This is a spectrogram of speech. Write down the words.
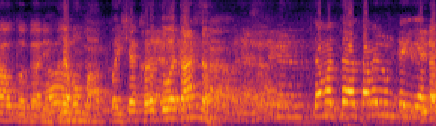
આવ બગાડી. એટલે પણ પૈસા ખર્ચતો હોય તાન ને. તમે તો- તમે લૂંટાઈ ગયા એના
